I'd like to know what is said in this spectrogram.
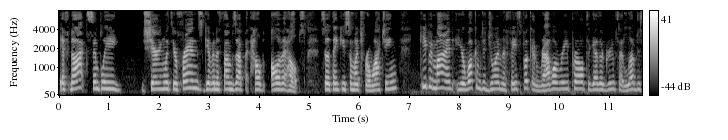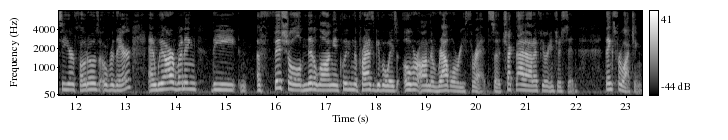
If not, simply sharing with your friends, giving a thumbs up, help, all of it helps. So thank you so much for watching. Keep in mind, you're welcome to join the Facebook and Ravelry Purl Together groups. I'd love to see your photos over there. And we are running the official knit along, including the prize giveaways over on the Ravelry thread. So check that out if you're interested. Thanks for watching.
